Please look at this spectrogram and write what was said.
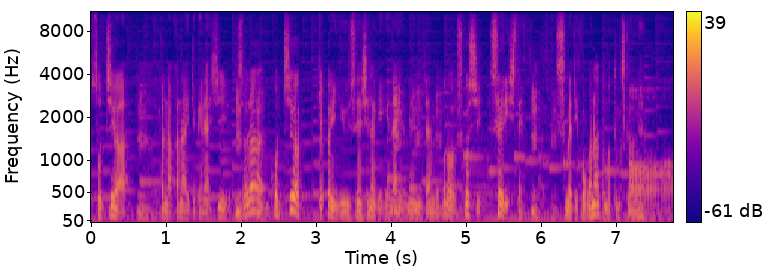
そっちはやっぱ泣かないといけないし、それはこっちはやっぱり優先しなきゃいけないよねみたいなところを少し整理して進めていこうかなと思ってますけどね。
